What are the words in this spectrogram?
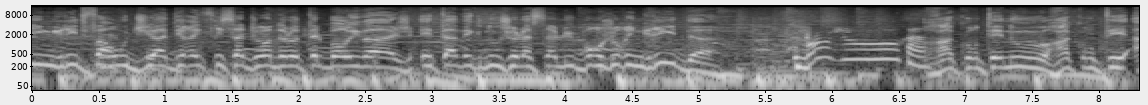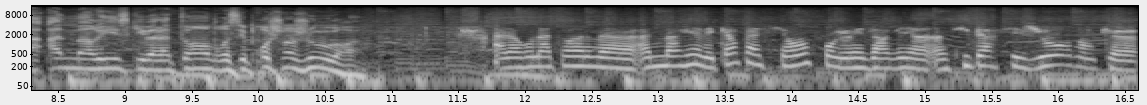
Ingrid Farougia, directrice adjointe de l'hôtel Beau Rivage, est avec nous. Je la salue. Bonjour Ingrid. Bonjour. Racontez-nous, racontez à Anne-Marie ce qui va l'attendre ces prochains jours. Alors on attend Anne- Anne-Marie avec impatience pour lui réserver un, super séjour, donc euh,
